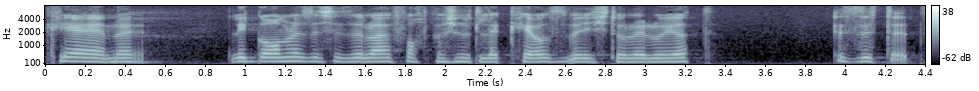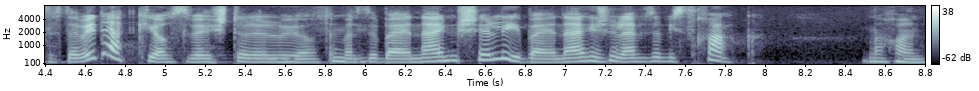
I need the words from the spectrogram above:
כן. לגרום לזה שזה לא יהפוך פשוט לכאוס והשתוללויות? זה, זה תמיד היה כאוס והשתוללויות, אבל זה בעיניים שלי, בעיניים. שלהם זה משחק. נכון.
